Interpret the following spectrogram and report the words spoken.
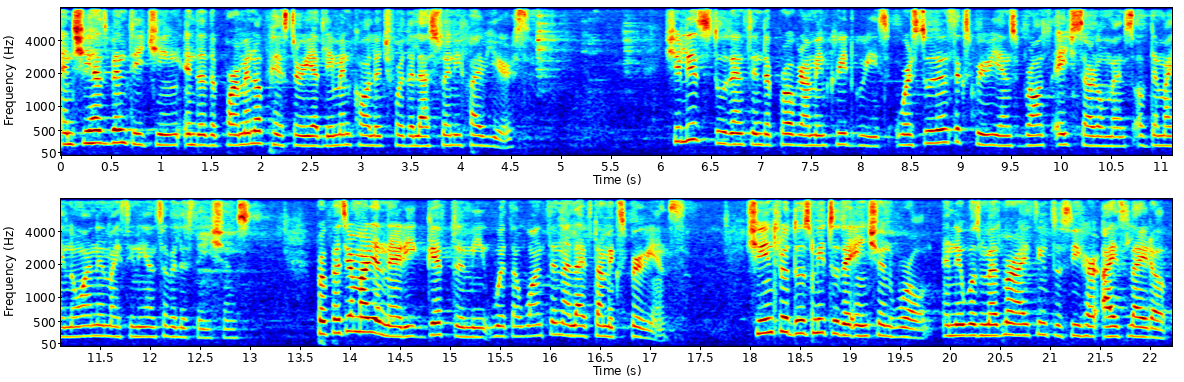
and she has been teaching in the Department of History at Lehman College for the last 25 years. She leads students in the program in Crete, Greece, where students experience Bronze Age settlements of the Minoan and Mycenaean civilizations. Professor Marianetti gifted me with a once-in-a-lifetime experience. She introduced me to the ancient world, and it was mesmerizing to see her eyes light up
